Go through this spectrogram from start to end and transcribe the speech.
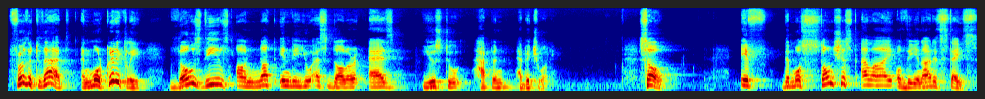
further to that, and more critically, those deals are not in the US dollar as used to happen habitually. So, if the most staunchest ally of the United States,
